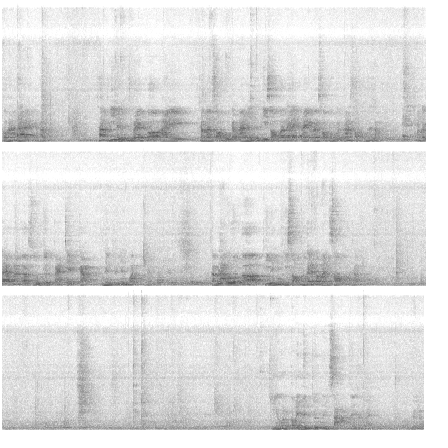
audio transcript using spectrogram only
ก็หาได้นะครับ ถ้า p หนึ่งใช่ไหมก็ i กำลังสองคูณกับ r หนึ่ง p สองก็ได้ i กำลังสองคูณกับ r สองนะครับ มันก็ได้ออกมาก็0.87กับ1.1วัตต์นะครับกำลังรวมก็ P1 บวก P2 มันก็ได้ประมาณ2นะ ริงๆมันต้องเป็น1.13ได้ทั้งหลายนะครับ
